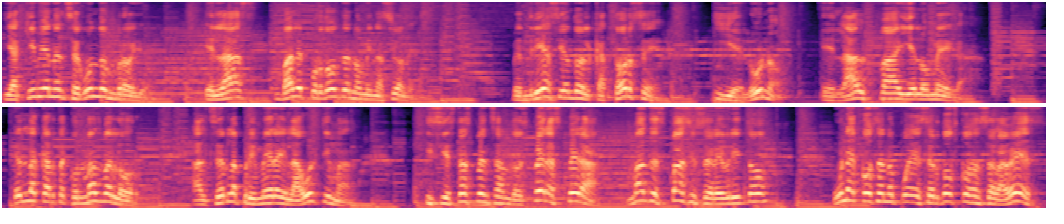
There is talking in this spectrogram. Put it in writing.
Y aquí viene el segundo embrollo. El As vale por dos denominaciones. Vendría siendo el 14 y el 1, el Alfa y el Omega. Es la carta con más valor, al ser la primera y la última. Y si estás pensando, espera, espera, más despacio cerebrito, una cosa no puede ser dos cosas a la vez,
